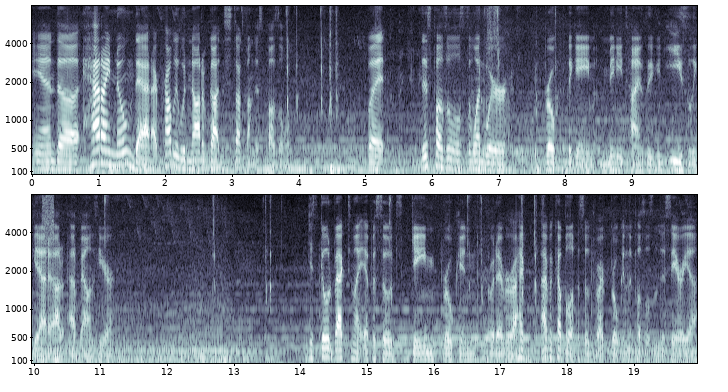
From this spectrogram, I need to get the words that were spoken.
And, uh, had I known that, I probably would not have gotten stuck on this puzzle. But, this puzzle is the one where it broke the game many times, because you can easily get out of, out, out of bounds here. Just go back to my episodes, game broken, or whatever. I have, I have a couple episodes where I've broken the puzzles in this area.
